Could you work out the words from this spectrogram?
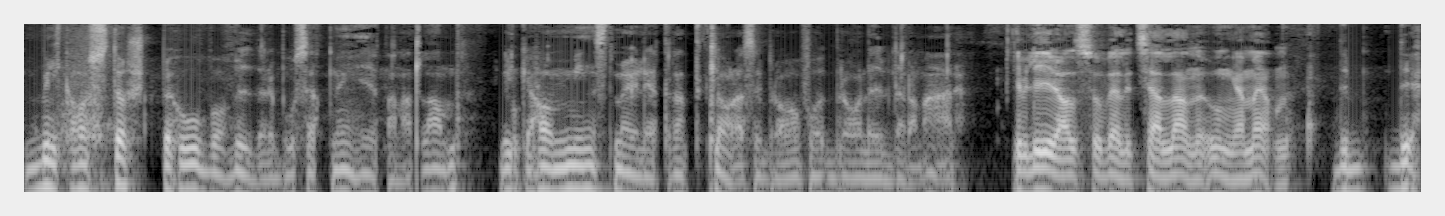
Vilka har störst behov av vidare bosättning i ett annat land? Vilka har minst möjligheter att klara sig bra och få ett bra liv där de är? Det blir alltså väldigt sällan unga män. Det, det,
